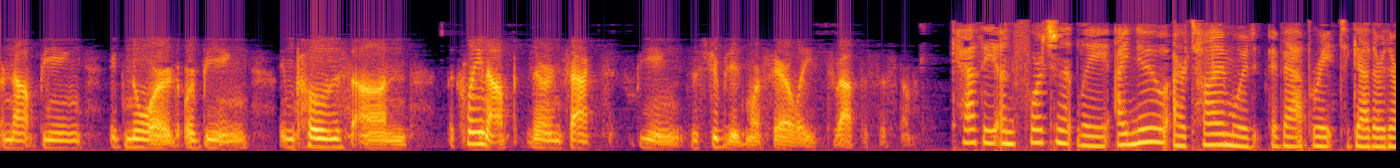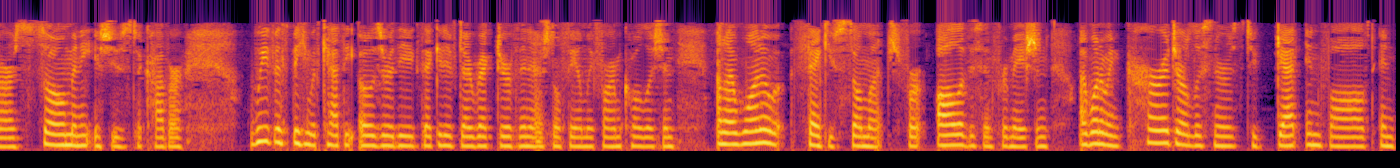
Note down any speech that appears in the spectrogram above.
are not being ignored or being imposed on the cleanup. They're in fact being distributed more fairly throughout the system. Kathy, unfortunately, I knew our time would evaporate together. There are so many issues to cover. We've been speaking with Kathy Ozer, the Executive Director of the National Family Farm Coalition, and I want to thank you so much for all of this information. I want to encourage our listeners to get involved and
